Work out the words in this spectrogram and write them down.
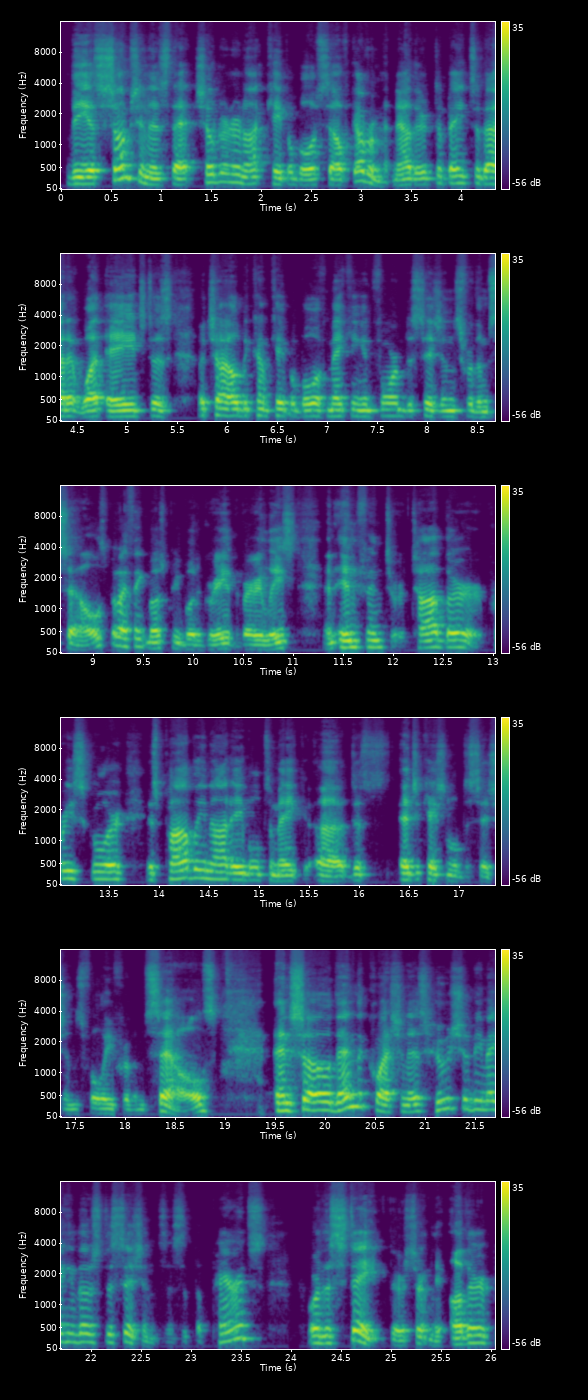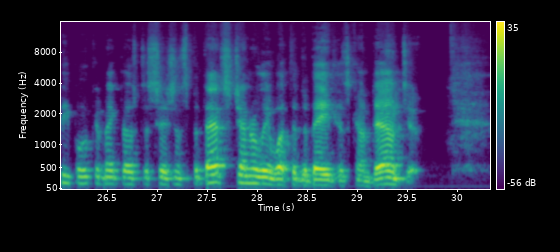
the assumption is that children are not capable of self-government. Now there are debates about at what age does a child become capable of making informed decisions for themselves, but I think most people would agree at the very least an infant or a toddler or a preschooler is probably not able to make uh, dis- educational decisions fully for themselves. And so then the question is who should be making those decisions? Is it the parents? Or the state. There are certainly other people who can make those decisions, but that's generally what the debate has come down to.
